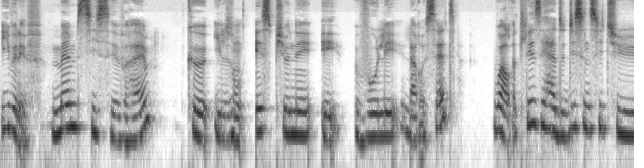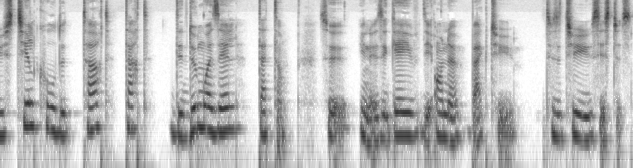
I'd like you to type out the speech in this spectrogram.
even if, même si c'est vrai qu'ils ont espionné et volé la recette, well, at least they had the decency to still call the tart tarte des demoiselles Tatin. So, you know, they gave the honor back to, to the two sisters.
